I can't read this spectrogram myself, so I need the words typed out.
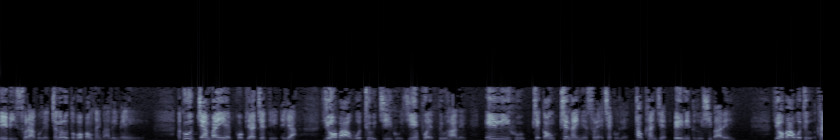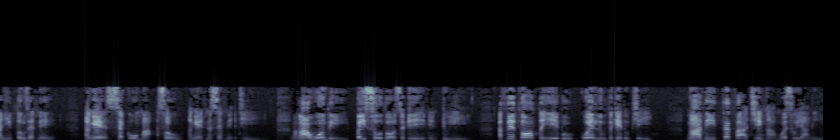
နေပြီဆိုတာကိုလေကျွန်တော်တို့သဘောပေါက်နိုင်ပါလိမ့်မယ် အခုကျမ်းပိုင်းရဲ့ဖော်ပြချက်တွေအရယောဘဝတ္ထုကြီးကိုရေးဖွဲ့သူဟာလေအေလိဟုဖြစ်ကောင်းဖြစ်နိုင်တယ်ဆိုတဲ့အချက်ကိုလေထောက်ခံချက်ပေးနေတယ်လို့ရှိပါတယ်ယောဘဝတ္ထုအခန်းကြီး32အငယ်16မှအဆုံးအငယ်22အထိငါဝန်းသည်ပိတ်ဆို့သောစပြည့်ဖြင့်တူ၏အသစ်သောတရေဘူးကွဲလူတကဲ့သို့ဖြစ်၏ငါသည်သက်သာခြင်းငှာမွဲ့ဆိုရမည်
